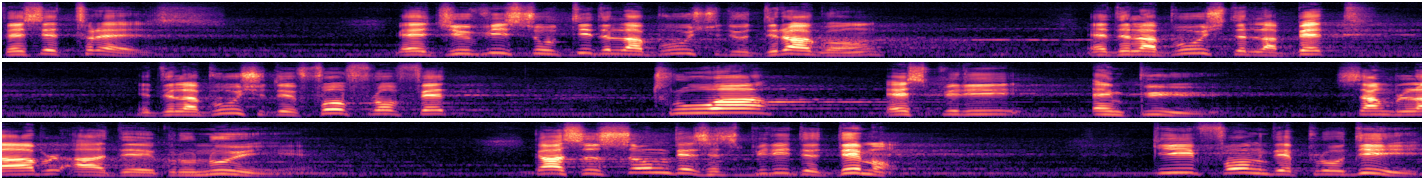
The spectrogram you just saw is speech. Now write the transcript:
Verset 13. Et Dieu vit sortir de la bouche du dragon et de la bouche de la bête et de la bouche des faux prophètes trois esprits impurs, semblables à des grenouilles. Car ce sont des esprits de démons qui font des prodiges,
